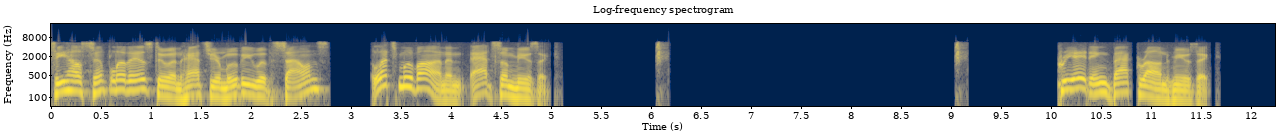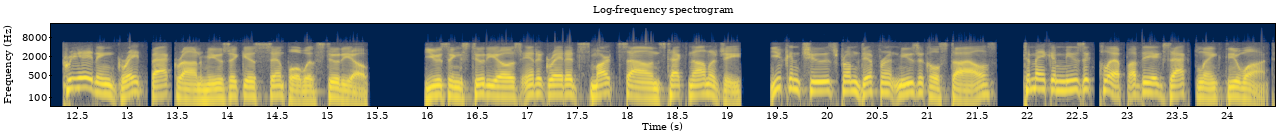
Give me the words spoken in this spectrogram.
See how simple it is to enhance your movie with sounds? Let's move on and add some music. Creating background music. Creating great background music is simple with Studio. Using Studio's integrated Smart Sounds technology, you can choose from different musical styles to make a music clip of the exact length you want.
